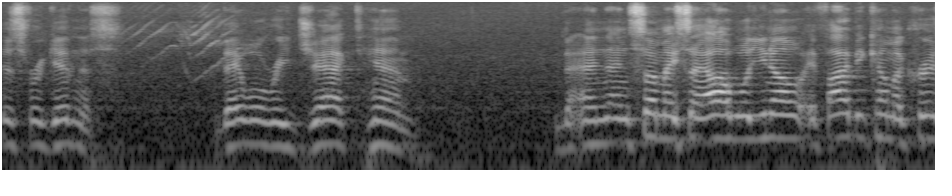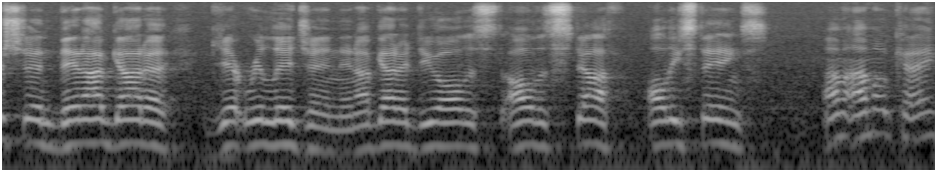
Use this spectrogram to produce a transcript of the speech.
his forgiveness. They will reject him. And then some may say, oh, well, you know, if I become a Christian, then I've got to get religion and I've got to do all this all this stuff, all these things. I'm I'm okay.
